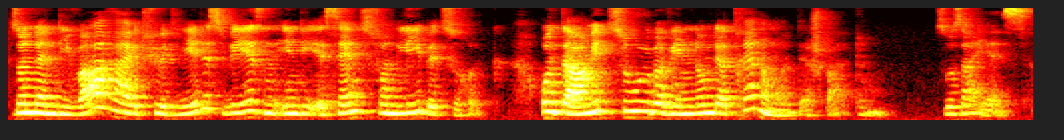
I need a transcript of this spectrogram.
sondern die Wahrheit führt jedes Wesen in die Essenz von Liebe zurück und damit zur Überwindung der Trennung und der Spaltung. So sei es.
